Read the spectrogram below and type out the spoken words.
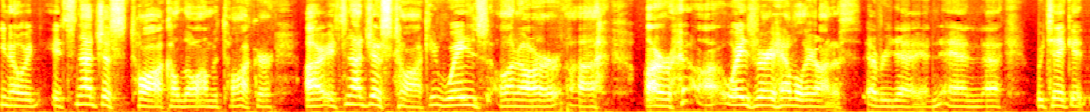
you know, it, it's not just talk, although I'm a talker. Uh, it's not just talk. It weighs on our, uh, our, uh, weighs very heavily on us every day, and and uh, we take it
